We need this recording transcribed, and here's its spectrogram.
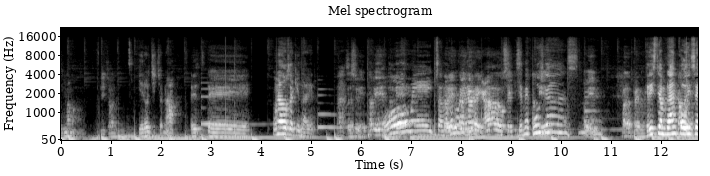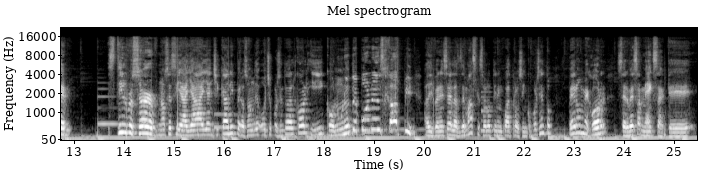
es mamá. Chichón. Quiero chichón. No, este. Una 2X Lager. Ah, Pues, sí. Está bien. Oh, güey. Pues a Está lo bien, está bien no- agregada la 2X. ¿Qué me juzgas? Está bien. Vale la pena. Cristian Blanco dice. Steel Reserve, no sé si allá haya en Chicali, pero son de 8% de alcohol y con una te pones happy. A diferencia de las demás que solo tienen 4 o 5%, pero mejor cerveza mexa que,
